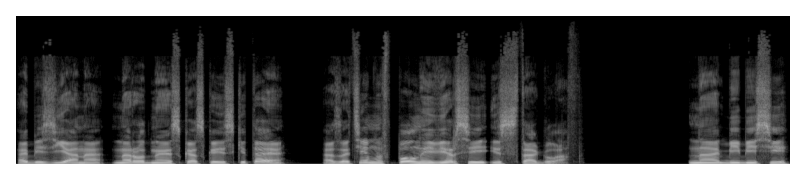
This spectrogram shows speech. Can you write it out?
«Обезьяна. Народная сказка из Китая», а затем и в полной версии из 100 глав. На BBC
